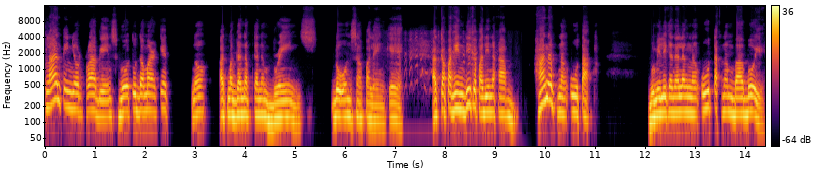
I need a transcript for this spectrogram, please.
plant in your province, go to the market, no? At maghanap ka ng brains doon sa palengke. At kapag hindi ka pa din nakahanap ng utak, bumili ka na lang ng utak ng baboy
